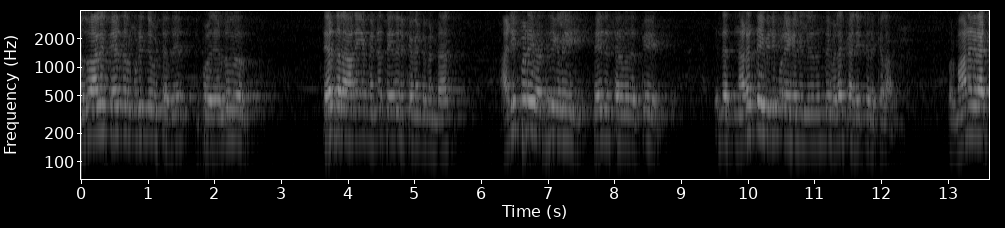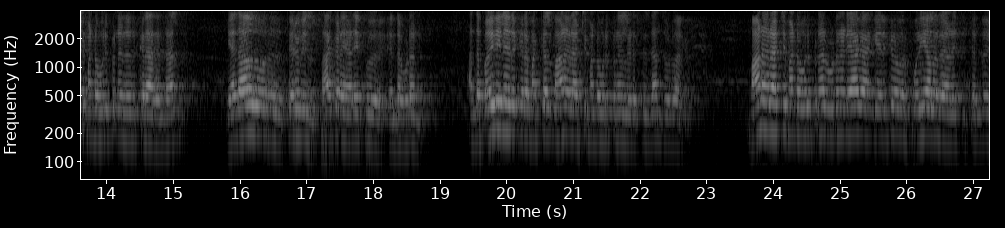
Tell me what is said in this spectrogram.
பொதுவாக தேர்தல் முடிந்து விட்டது இப்பொழுது எல்லோரும் தேர்தல் ஆணையம் என்ன செய்திருக்க வேண்டும் என்றால் அடிப்படை வசதிகளை செய்து தருவதற்கு இந்த நடத்தை விதிமுறைகளில் இருந்து விலக்கு அளித்திருக்கலாம். ஒரு மாநகராட்சி மன்ற உறுப்பினர் இருக்கிறார் என்றால் ஏதாவது ஒரு தெருவில் சாக்கடை அடைப்பு என்றவுடன் அந்த பகுதியில் இருக்கிற மக்கள் மாநகராட்சி மன்ற உறுப்பினர்களிடத்தில் தான் சொல்வார்கள். மாநகராட்சி மன்ற உறுப்பினர் உடனடியாக அங்கே இருக்கிற ஒரு பொறியாளரை அழைத்து சென்று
